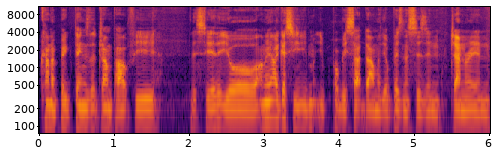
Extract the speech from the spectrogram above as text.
kind of big things that jump out for you this year that you're? I mean, I guess you you probably sat down with your businesses in January and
